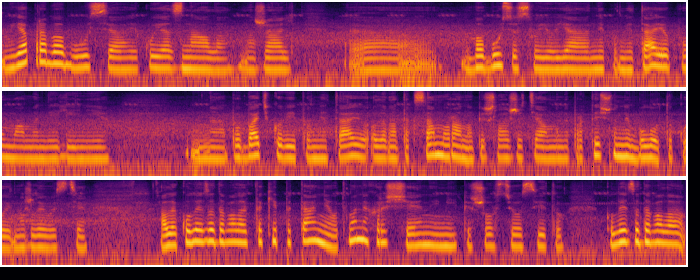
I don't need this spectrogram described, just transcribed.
моя прабабуся, яку я знала, на жаль. Е, Бабусю свою я не пам'ятаю по маминій лінії. По батьковій пам'ятаю, але вона так само рано пішла з життя. У мене практично не було такої можливості. Але коли я задавала такі питання, от в мене хрещений мій пішов з цього світу, коли я задавала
